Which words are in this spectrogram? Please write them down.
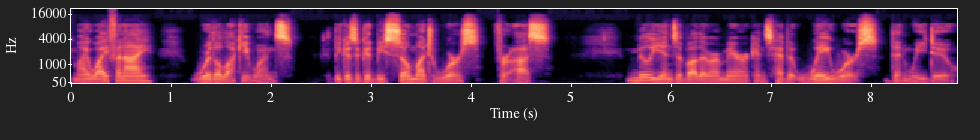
My wife and I, we're the lucky ones because it could be so much worse for us. Millions of other Americans have it way worse than we do.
